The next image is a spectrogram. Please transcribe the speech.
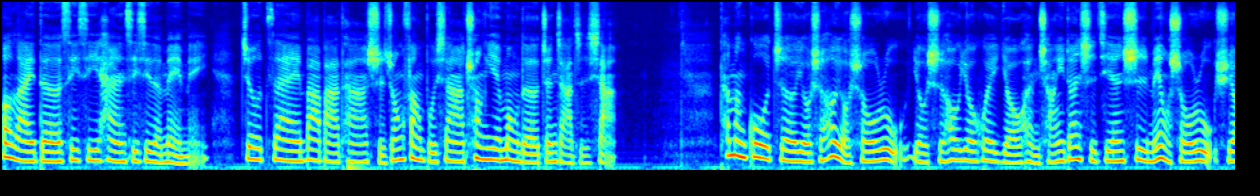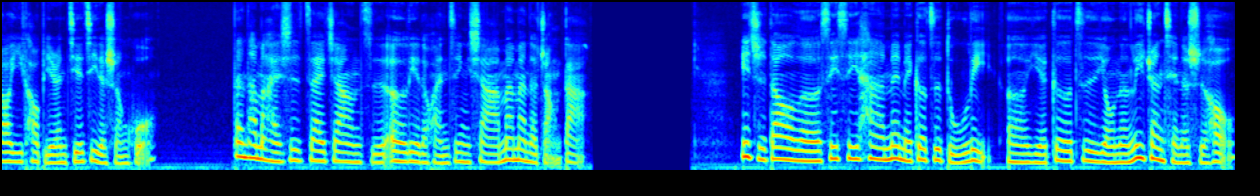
后来的 CC 和 CC 的妹妹，就在爸爸他始终放不下创业梦的挣扎之下。他们过着有时候有收入，有时候又会有很长一段时间是没有收入，需要依靠别人接济的生活。但他们还是在这样子恶劣的环境下慢慢的长大，一直到了 CC 和妹妹各自独立，呃，也各自有能力赚钱的时候，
